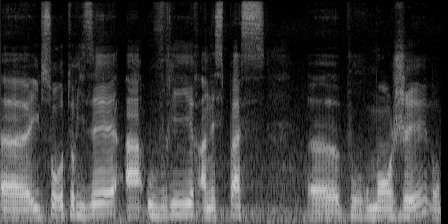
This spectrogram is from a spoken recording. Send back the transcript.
ils sont autorisés à ouvrir un espace euh, pour manger. Donc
